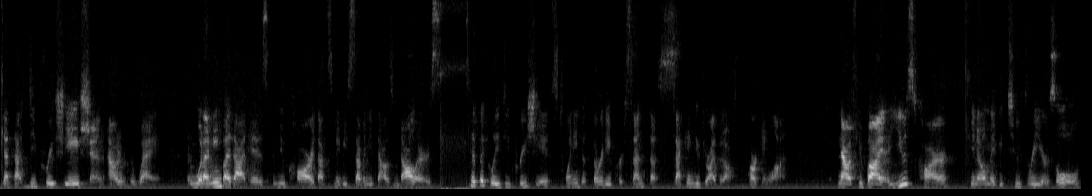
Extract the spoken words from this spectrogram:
get that depreciation out of the way. And what I mean by that is a new car that's maybe $70,000 typically depreciates 20 to 30% the second you drive it off the parking lot. Now, if you buy a used car, you know, maybe two, three years old,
